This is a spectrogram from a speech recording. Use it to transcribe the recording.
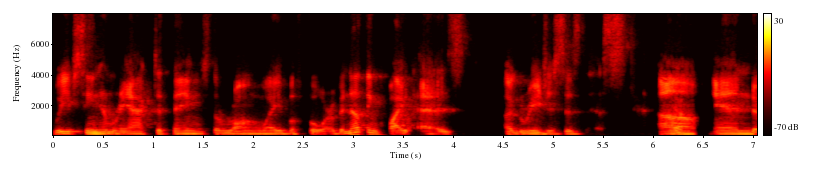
We've seen him react to things the wrong way before, but nothing quite as egregious as this. Yeah. Um, and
